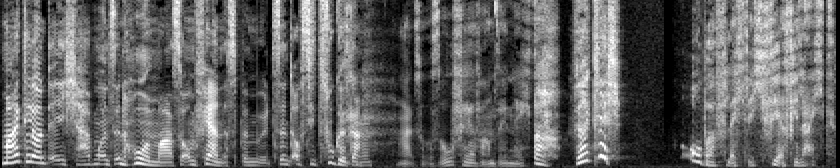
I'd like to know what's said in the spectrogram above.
Michael und ich haben uns in hohem Maße um Fairness bemüht, sind auf sie zugegangen. Also so fair waren sie nicht. Ach, wirklich? Oberflächlich fair vielleicht.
